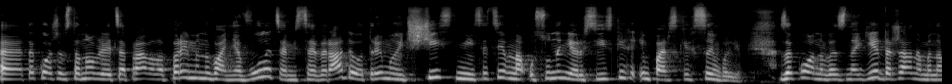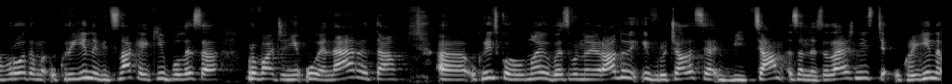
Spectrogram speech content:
Е, також встановлюються правила перейменування вулиць. а Місцеві ради отримують 6 місяців на усунення російських імперських символів. Закон визнає державними нагородами України відзнаки, які були запроваджені УНР та е, Українською головною визвольною радою і вручалися бійцям за незалежність України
